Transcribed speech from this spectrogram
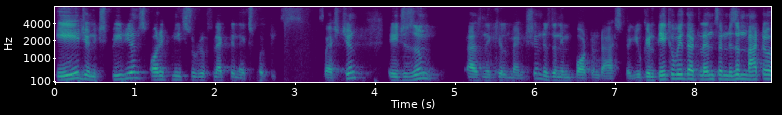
age and experience, or it needs to reflect in expertise? Question, ageism as Nikhil mentioned, is an important aspect. You can take away that lens and doesn't matter,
